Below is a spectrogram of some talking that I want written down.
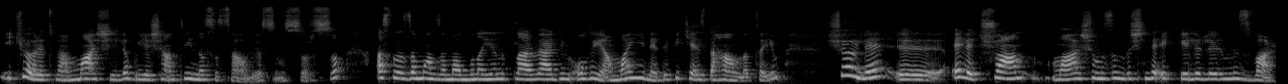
iki öğretmen maaşıyla bu yaşantıyı nasıl sağlıyorsunuz sorusu. Aslında zaman zaman buna yanıtlar verdiğim oluyor ama yine de bir kez daha anlatayım. Şöyle e, evet şu an maaşımızın dışında ek gelirlerimiz var.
